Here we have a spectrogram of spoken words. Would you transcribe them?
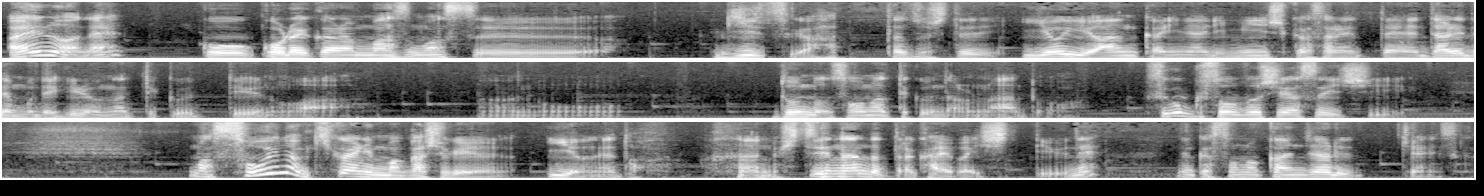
ああいうのはねこうこれからますます技術が発達していよいよ安価になり民主化されて誰でもできるようになっていくっていうのはあのどんどんそうなってくんだろうなと。すごく想像しやすいしまあそういうのを機会に任しとけばいいよねと。あの必要なんだったら買えばいいしっていうね。なんかその感じあるじゃないですか。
